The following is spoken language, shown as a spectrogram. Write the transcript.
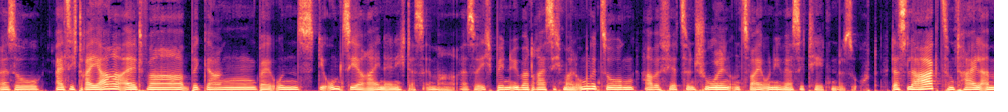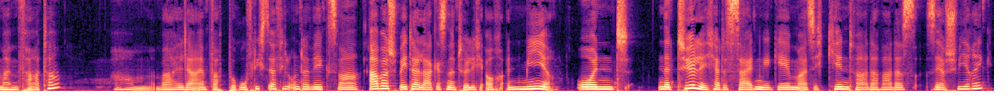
Also als ich drei Jahre alt war, begann bei uns die Umzieherei, nenne ich das immer. Also ich bin über 30 Mal umgezogen, habe 14 Schulen und zwei Universitäten besucht. Das lag zum Teil an meinem Vater, ähm, weil der einfach beruflich sehr viel unterwegs war. Aber später lag es natürlich auch an mir. Und natürlich hat es Zeiten gegeben, als ich Kind war, da war das sehr schwierig.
